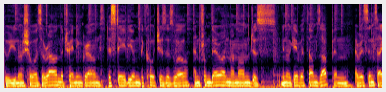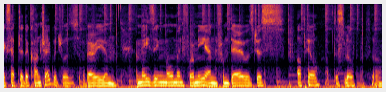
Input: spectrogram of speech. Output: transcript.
to, you know, show us around the training grounds, the stadium, the coaches as well. And from there on, my mom just, you know, gave a thumbs up. And ever since I accepted the contract, which was a very um, amazing moment for me. And from there, it was just uphill, up the slope. So.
